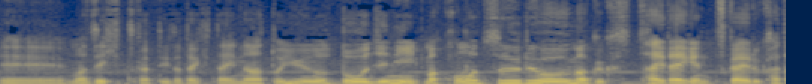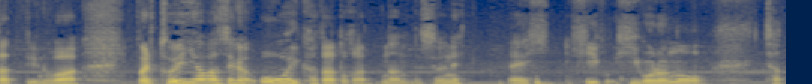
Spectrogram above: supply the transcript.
えーまあ、ぜひ使っていただきたいなというのと同時に、まあ、このツールをうまく最大限使える方っていうのはやっぱり問い合わせが多い方とかなんですよね。え日頃のチャッ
